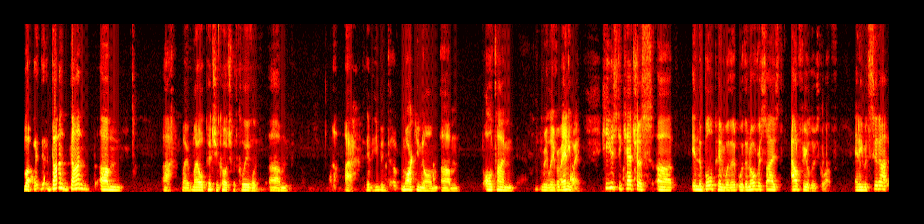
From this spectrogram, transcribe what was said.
Look, Don Don, um, ah, my my old pitching coach with Cleveland. Um, ah, Mark, you know him, um, all time reliever. Anyway, he used to catch us uh, in the bullpen with a with an oversized outfielder's glove, and he would sit out,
